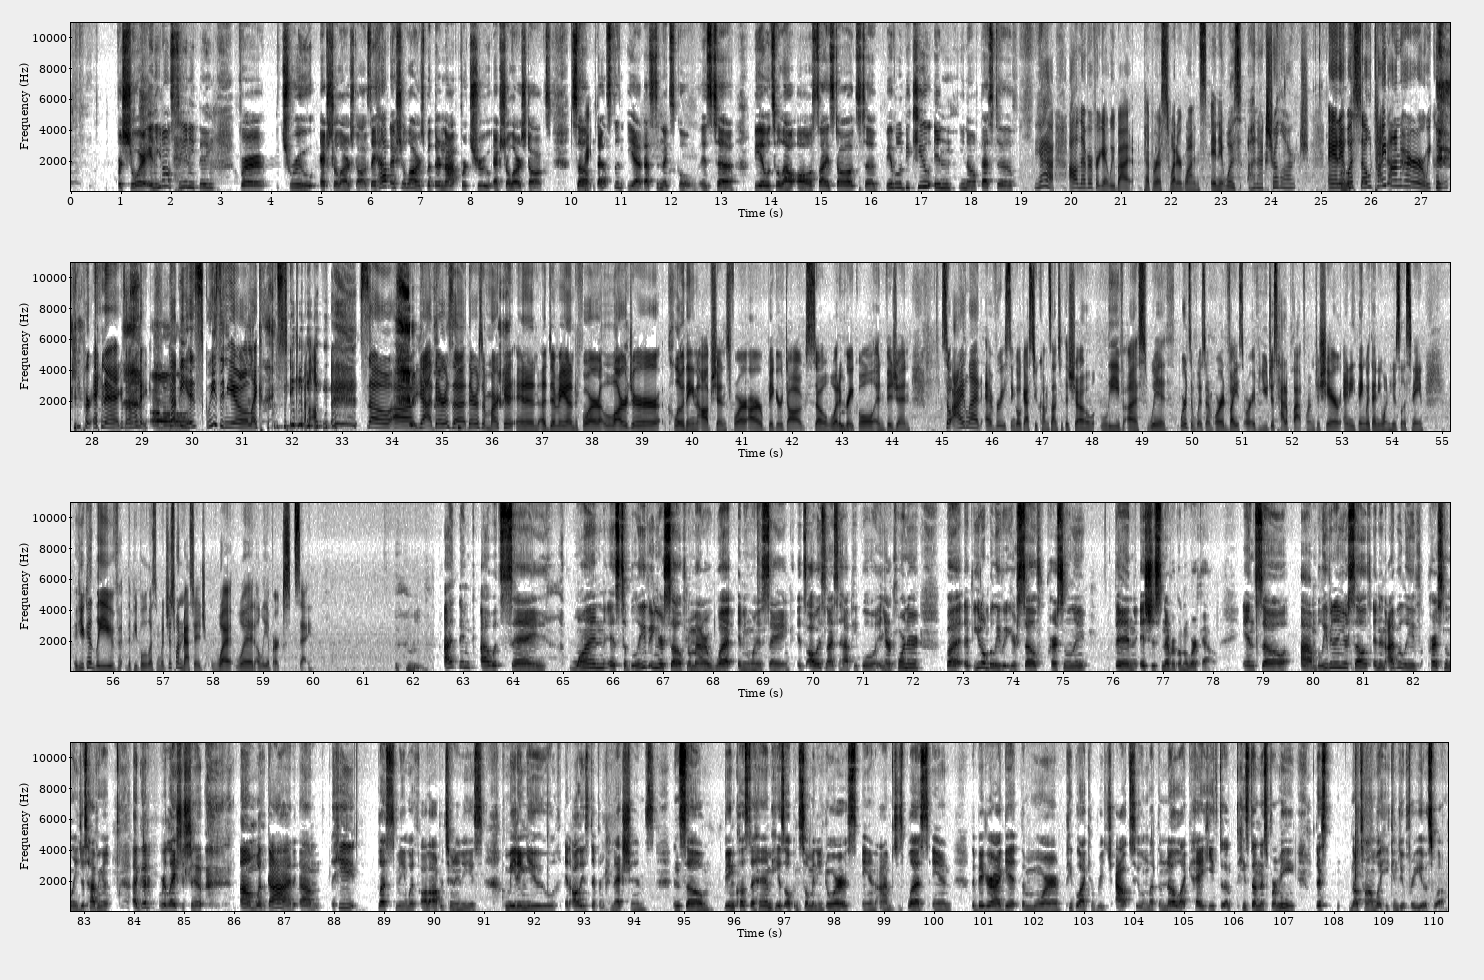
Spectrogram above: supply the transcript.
for sure, and you don't see anything for true extra large dogs. They have extra large, but they're not for true extra large dogs. So right. that's the yeah, that's the next goal is to be able to allow all size dogs to be able to be cute and you know festive. Yeah, I'll never forget we bought Pepper a sweater once, and it was an extra large and it mm-hmm. was so tight on her. We couldn't keep her in it. Cause I'm like, Aww. Peppy is squeezing you. Like, take it off. so uh, yeah, there is a there is a market and a demand for larger clothing options for our bigger dogs. So what a mm-hmm. great goal and vision. So I let every single guest who comes onto the show leave us with words of wisdom or advice, or if you just had a platform to share anything with anyone who's listening. If you could leave the people who listen with just one message, what would Aliyah Burks say? Mm-hmm. I think I would say one is to believe in yourself no matter what anyone is saying. It's always nice to have people in your corner but if you don't believe it yourself personally, then it's just never going to work out. And so, um, believing in yourself, and then I believe personally, just having a, a good relationship um, with God. Um, he blessed me with all the opportunities, meeting you, and all these different connections. And so, being close to Him, He has opened so many doors, and I'm just blessed. And the bigger I get, the more people I can reach out to and let them know, like, hey, he's done he's done this for me. There's no telling what he can do for you as well.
